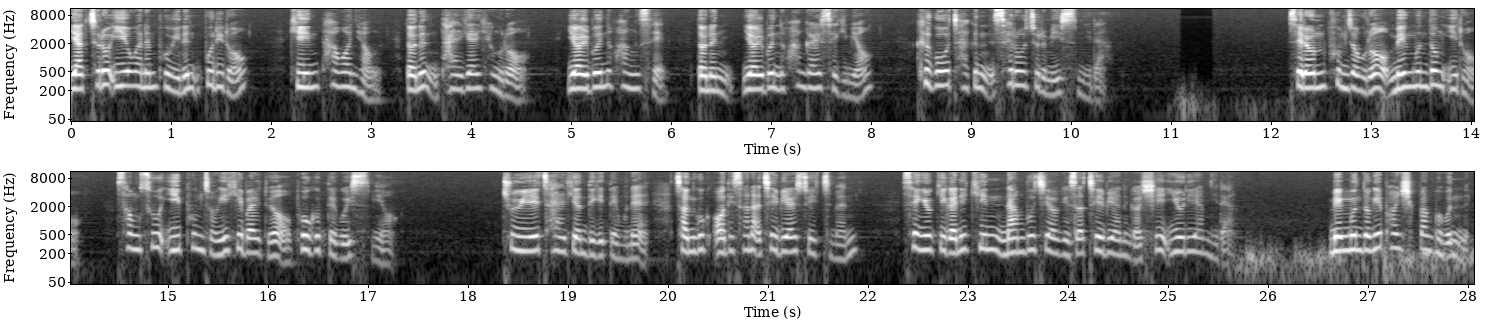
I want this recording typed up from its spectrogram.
약초로 이용하는 부위는 뿌리로 긴 타원형 또는 달걀형으로 엷은 황색 또는 엷은 황갈색이며 크고 작은 세로 주름이 있습니다. 새로운 품종으로 맹문동 1호, 성수 2품종이 개발되어 보급되고 있으며 추위에 잘 견디기 때문에 전국 어디서나 재배할 수 있지만 생육 기간이 긴 남부 지역에서 재배하는 것이 유리합니다. 맹문동의 번식 방법은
